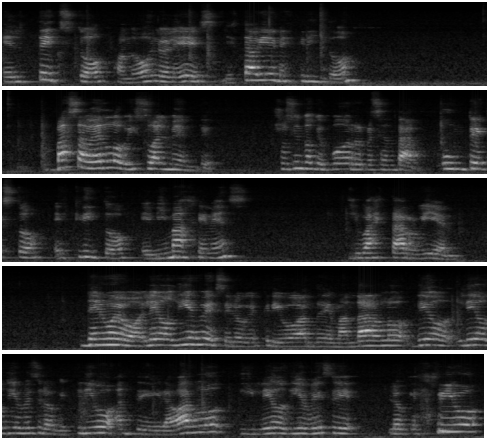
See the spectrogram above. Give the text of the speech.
el texto, cuando vos lo lees y está bien escrito, vas a verlo visualmente. Yo siento que puedo representar un texto escrito en imágenes y va a estar bien. De nuevo, leo 10 veces lo que escribo antes de mandarlo, leo 10 veces lo que escribo antes de grabarlo y leo 10 veces lo que escribo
